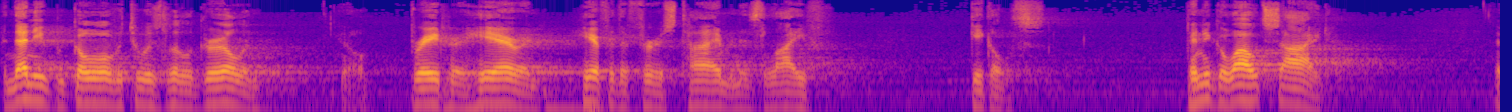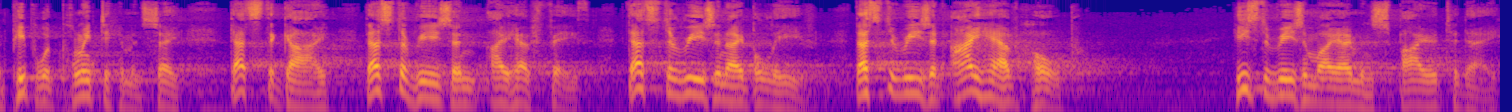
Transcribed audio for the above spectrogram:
And then he would go over to his little girl and you know, braid her hair and hear for the first time in his life giggles. Then he'd go outside, and people would point to him and say, That's the guy that's the reason I have faith. That's the reason I believe. That's the reason I have hope. He's the reason why I'm inspired today.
